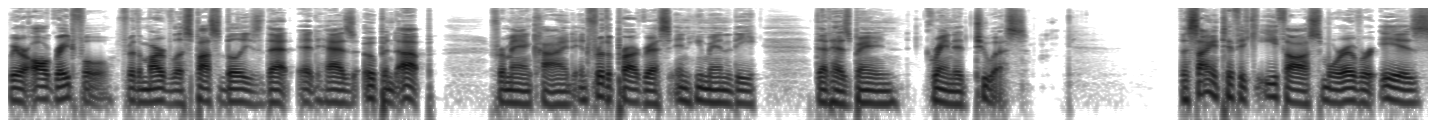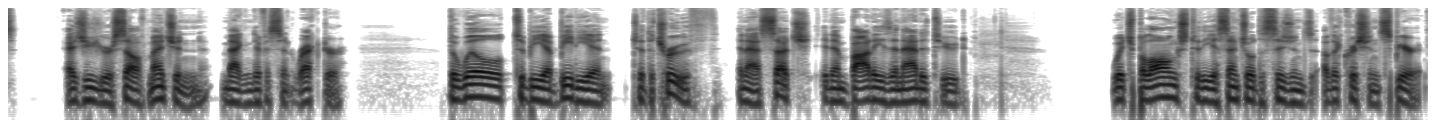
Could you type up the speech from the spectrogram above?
we are all grateful for the marvelous possibilities that it has opened up for mankind and for the progress in humanity that has been granted to us. The scientific ethos, moreover, is, as you yourself mentioned, magnificent rector, the will to be obedient to the truth, and as such, it embodies an attitude which belongs to the essential decisions of the Christian spirit.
